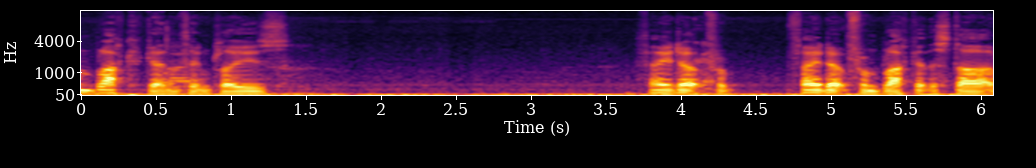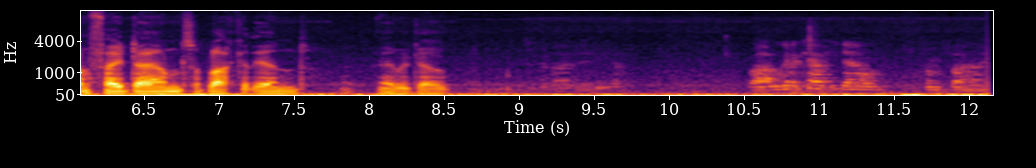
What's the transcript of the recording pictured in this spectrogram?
from black again Right. thing, please. Fade up Okay. from fade up from black at the start and fade down to black at the end. There we go. Good idea, yeah. Right, we're going to count you down from five.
